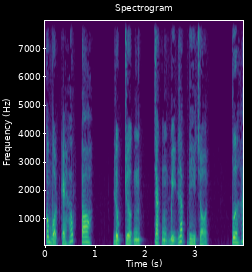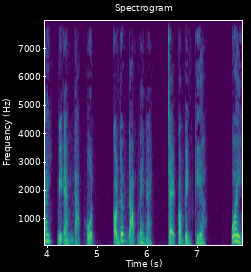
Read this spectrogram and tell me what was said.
có một cái hốc to. Lục trường chắc bị lấp đi rồi. Vừa hay bị em đạp hụt. Có nước đọng đây này, chảy qua bên kia. Ôi,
